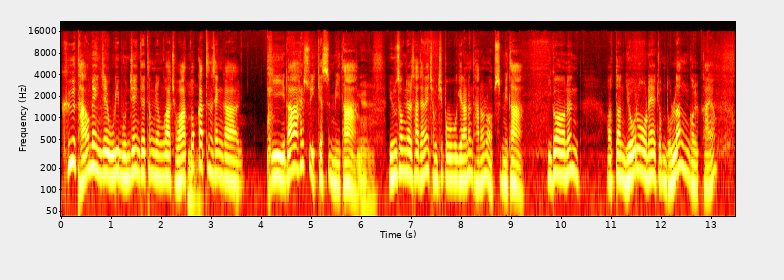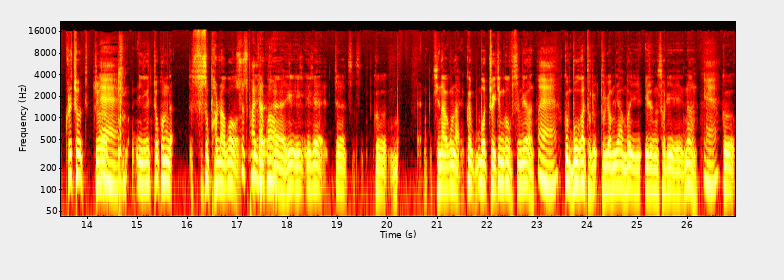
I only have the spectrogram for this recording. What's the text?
그 다음에 이제 우리 문재인 대통령과 저와 음. 똑같은 생각이라 할 수 있겠습니다. 예. 윤석열 사전에 정치 보복이라는 단어는 없습니다. 이거는 어떤 여론에 좀 놀란 걸까요? 그렇죠. 저 네. 이게 조금 수습하려고 수습하려고. 예, 이- 이게 저그 지나고 나그뭐 죄진 거 없으면 예. 그 뭐가 두려, 두렵냐 뭐 이- 이런 소리는 예. 그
